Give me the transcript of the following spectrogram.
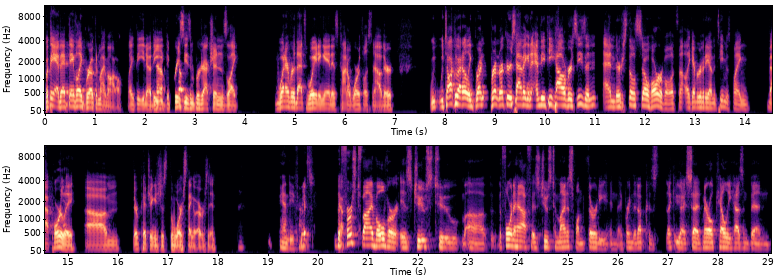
But yeah, they, they've like broken my model. Like the you know the the preseason projections, like whatever that's waiting in is kind of worthless now. They're we, we talked about it like Brent Brent Rooker's having an MVP caliber season, and they're still so horrible. It's not like everybody on the team is playing that poorly. Um, their pitching is just the worst thing I've ever seen. And defense. The yeah. first five over is juiced to uh, the four and a half is juiced to minus one thirty, and I bring that up because, like you guys said, Merrill Kelly hasn't been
